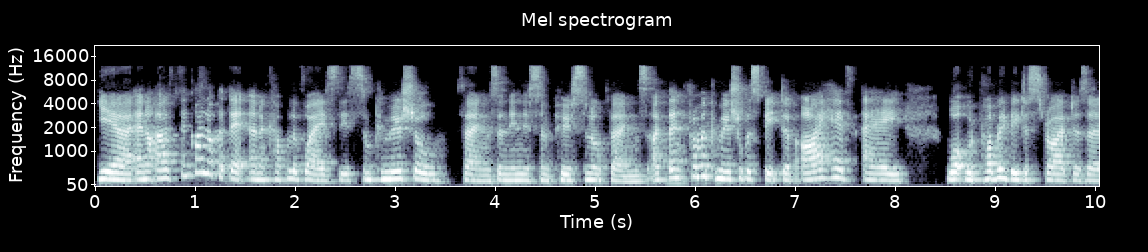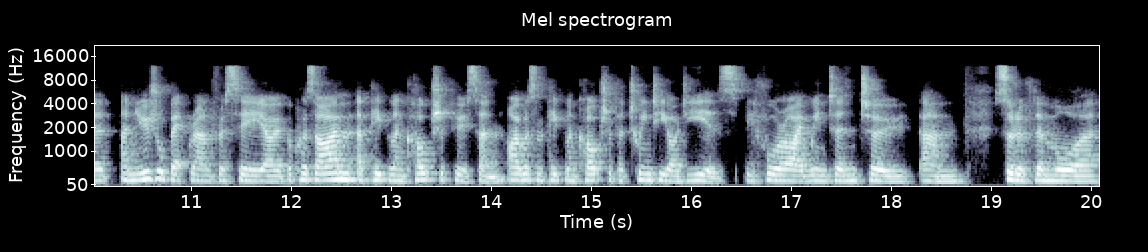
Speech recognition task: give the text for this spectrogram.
Yeah, and I think I look at that in a couple of ways. There's some commercial things and then there's some personal things. I think from a commercial perspective, I have a what would probably be described as an unusual background for a CEO because I'm a people and culture person. I was in people and culture for 20 odd years before I went into um, sort of the more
